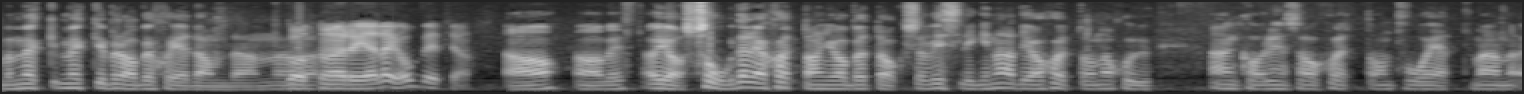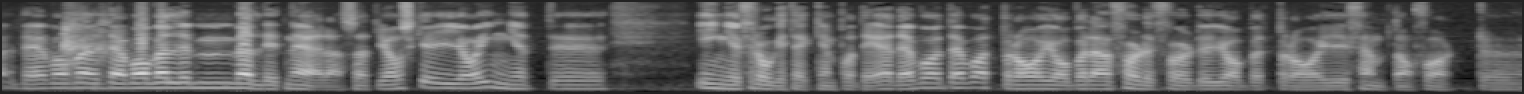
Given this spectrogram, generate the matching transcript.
Det var mycket, mycket bra besked om den. Gått några rejäla jobb vet jag. Ja, ja visst. Och jag såg det där 17 jobbet också. Visserligen hade jag 17 och 7. Ann-Karin sa 17 2-1 men det var, det var väl väldigt nära så att jag ska, jag har inget eh, Inget frågetecken på det. Det var, det var ett bra jobb och den fullföljde jobbet bra i 15 fart eh,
